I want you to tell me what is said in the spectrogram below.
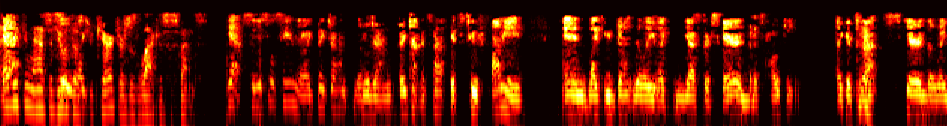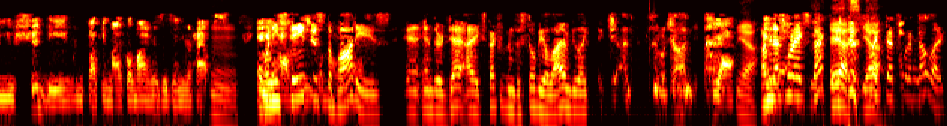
Yeah. everything that has to do So, with those like- two characters is lack of suspense. Yeah, so this whole scene, they're like Big John, Little John, Big John. It's not. It's too funny, and like you don't really like. Yes, they're scared, but it's hokey. Like it's Yeah. not scared the way you should be when fucking Michael Myers is in your house. Mm. And when he stages the bodies and, and they're dead, I expected them to still be alive and be like, Big John, Little John. Yeah, Yeah. I mean, that's what I expected. Yes, yeah. like that's what it felt like.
